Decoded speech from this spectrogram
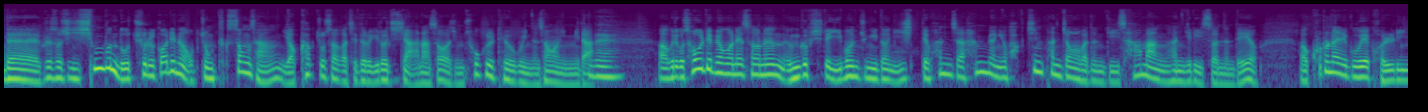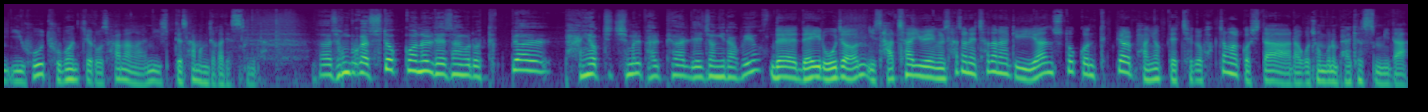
네, 그래서 이 신분 노출을 꺼리는 업종 특성상 역학조사가 제대로 이루어지지 않아서 지금 속을 태우고 있는 상황입니다. 네. 아, 그리고 서울대병원에서는 응급실에 입원 중이던 20대 환자 한 명이 확진 판정을 받은 뒤 사망한 일이 있었는데요. 어, 코로나19에 걸린 이후 두 번째로 사망한 20대 사망자가 됐습니다. 어, 정부가 수도권을 대상으로 특별 방역 지침을 발표할 예정이라고요? 네, 내일 오전 이 4차 유행을 사전에 차단하기 위한 수도권 특별 방역 대책을 확정할 것이다라고 정부는 밝혔습니다.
